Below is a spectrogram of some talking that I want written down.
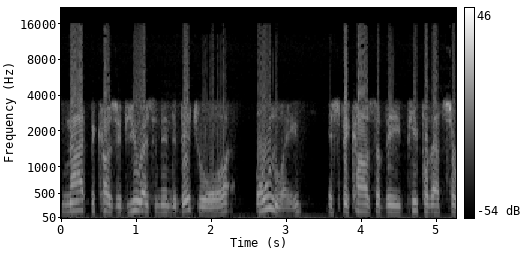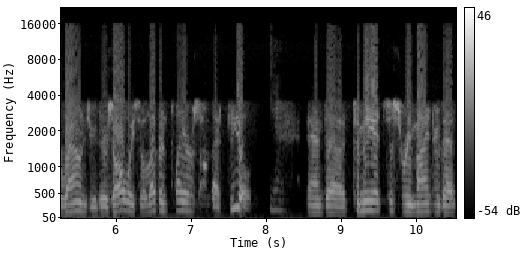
not because of you as an individual only. It's because of the people that surround you. There's always 11 players on that field. And uh, to me, it's just a reminder that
